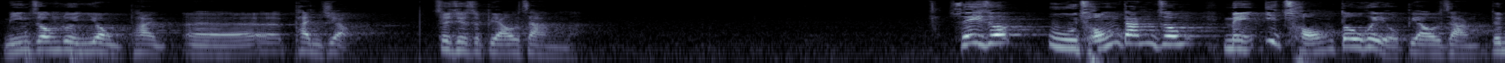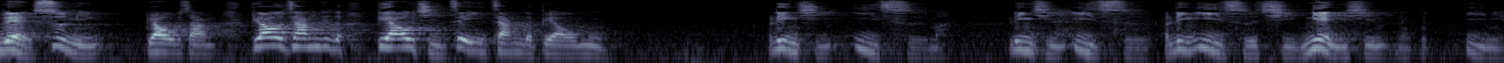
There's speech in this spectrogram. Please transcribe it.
民中论用、判呃判教，这就是标章嘛。所以说五重当中每一重都会有标章，对不对？释名标章，标章就是标起这一章的标目，令其义词嘛，令其义词，令义词起念心那个意念。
